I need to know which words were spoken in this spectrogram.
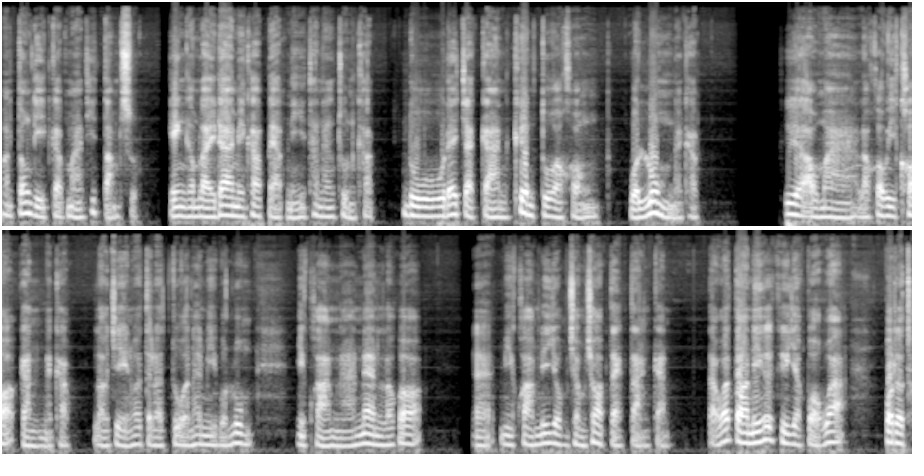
มันต้องดีดกลับมาที่ต่ำสุด เก่งกำไรได้ไหมครับแบบนี้ท่านนักทุนครับ ดูได้จากการเคลื่อนตัวของวอลลุ่มนะครับ เพื่อเอามาแล้วก็วิเคราะห์กันนะครับ เราจะเห็นว่าแต่ละตัวนั้นมีวอลลุ่มมีความหนาแน่น แล้วก็มีความนิยมชมชอบแตกต่างกัน แต่ว่าตอนนี้ก็คืออยากบอกว่าปตท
